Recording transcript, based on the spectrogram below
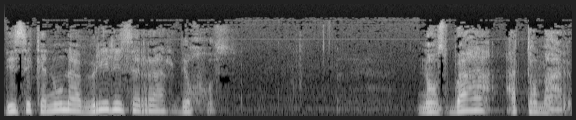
dice que en un abrir y cerrar de ojos nos va a tomar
